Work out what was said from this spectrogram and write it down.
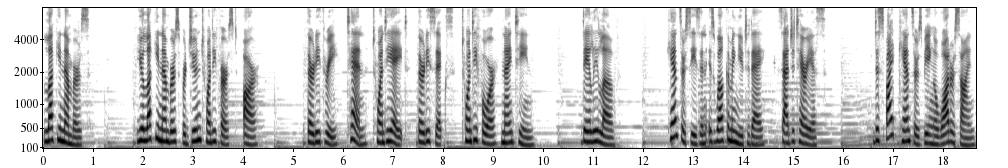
Lucky numbers. Your lucky numbers for June 21st are 33, 10, 28, 36, 24, 19. Daily love. Cancer season is welcoming you today, Sagittarius. Despite Cancers being a water sign,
